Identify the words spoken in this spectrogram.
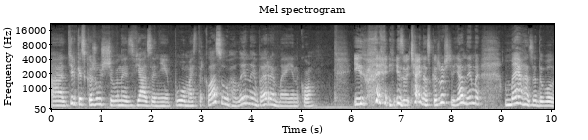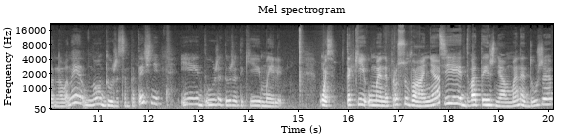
Е, Тільки скажу, що вони зв'язані по майстер-класу Галини Веремеєнко. І, і, звичайно, скажу, що я ними мега задоволена. Вони ну, дуже симпатичні і дуже-дуже такі милі. Ось такі у мене просування. Ці два тижні в мене дуже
